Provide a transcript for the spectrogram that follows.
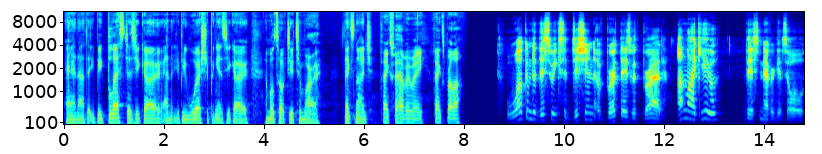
and uh, that you'd be blessed as you go, and that you'd be worshiping as you go. And we'll talk to you tomorrow. Thanks, Nige. Thanks for having me. Thanks, brother. Welcome to this week's edition of Birthdays with Brad. Unlike you, this never gets old.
